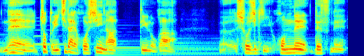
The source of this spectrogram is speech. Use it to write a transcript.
ねちょっと1台欲しいなっていうのが正直本音ですね。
